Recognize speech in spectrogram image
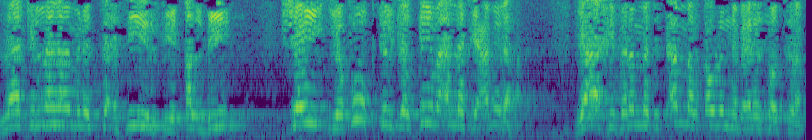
لكن لها من التأثير في قلبي شيء يفوق تلك القيمة التي عملها. يا أخي فلما تتأمل قول النبي عليه الصلاة والسلام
